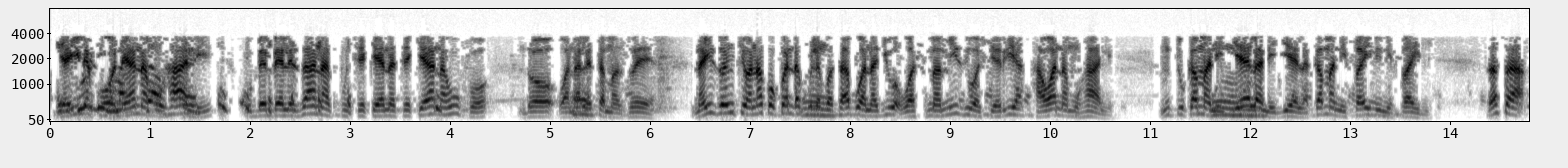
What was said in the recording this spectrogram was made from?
ya ile kuoneana muhali, eh. kubembelezana, kuchekeana chekeana huko ndo wanaleta mazoea. Na hizo nchi wanakokwenda kule, kwa sababu wanajua wasimamizi wa sheria hawana muhali. Mtu kama ni Mm. jela ni jela, kama ni faini ni faini. Sasa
